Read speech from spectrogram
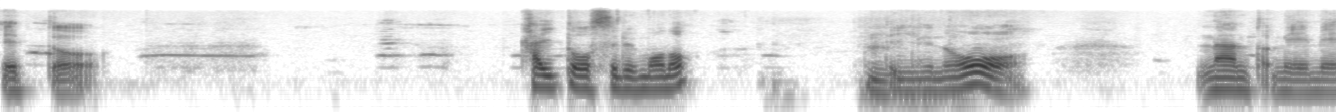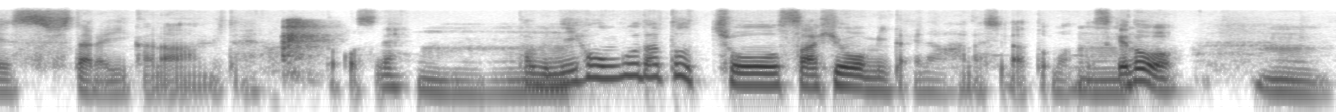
えっと、回答するものうんっていうのを、なんと命名したらいいかな、みたいなとこですね。うん。多分日本語だと調査表みたいな話だと思うんですけど、うん。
